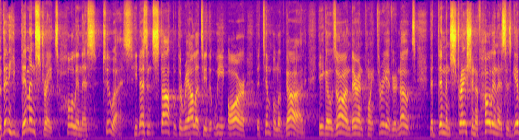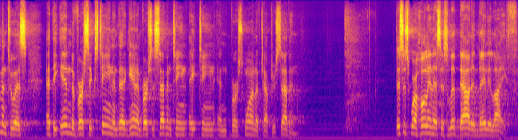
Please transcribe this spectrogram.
But then he demonstrates holiness to us. He doesn't stop with the reality that we are the temple of God. He goes on there in point three of your notes. The demonstration of holiness is given to us at the end of verse 16 and then again in verses 17, 18, and verse 1 of chapter 7. This is where holiness is lived out in daily life.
